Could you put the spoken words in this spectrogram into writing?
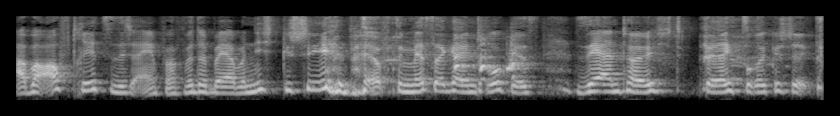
Aber oft dreht sie sich einfach, wird dabei aber nicht geschält, weil auf dem Messer kein Druck ist. Sehr enttäuscht. Direkt zurückgeschickt.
